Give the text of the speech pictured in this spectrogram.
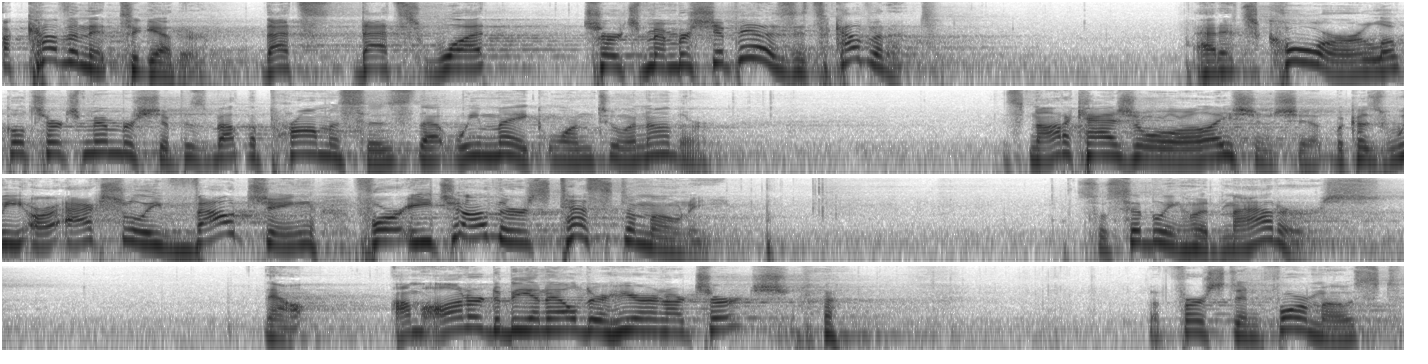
a covenant together. That's, that's what church membership is it's a covenant. At its core, local church membership is about the promises that we make one to another. It's not a casual relationship because we are actually vouching for each other's testimony. So, siblinghood matters. Now, I'm honored to be an elder here in our church, but first and foremost,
